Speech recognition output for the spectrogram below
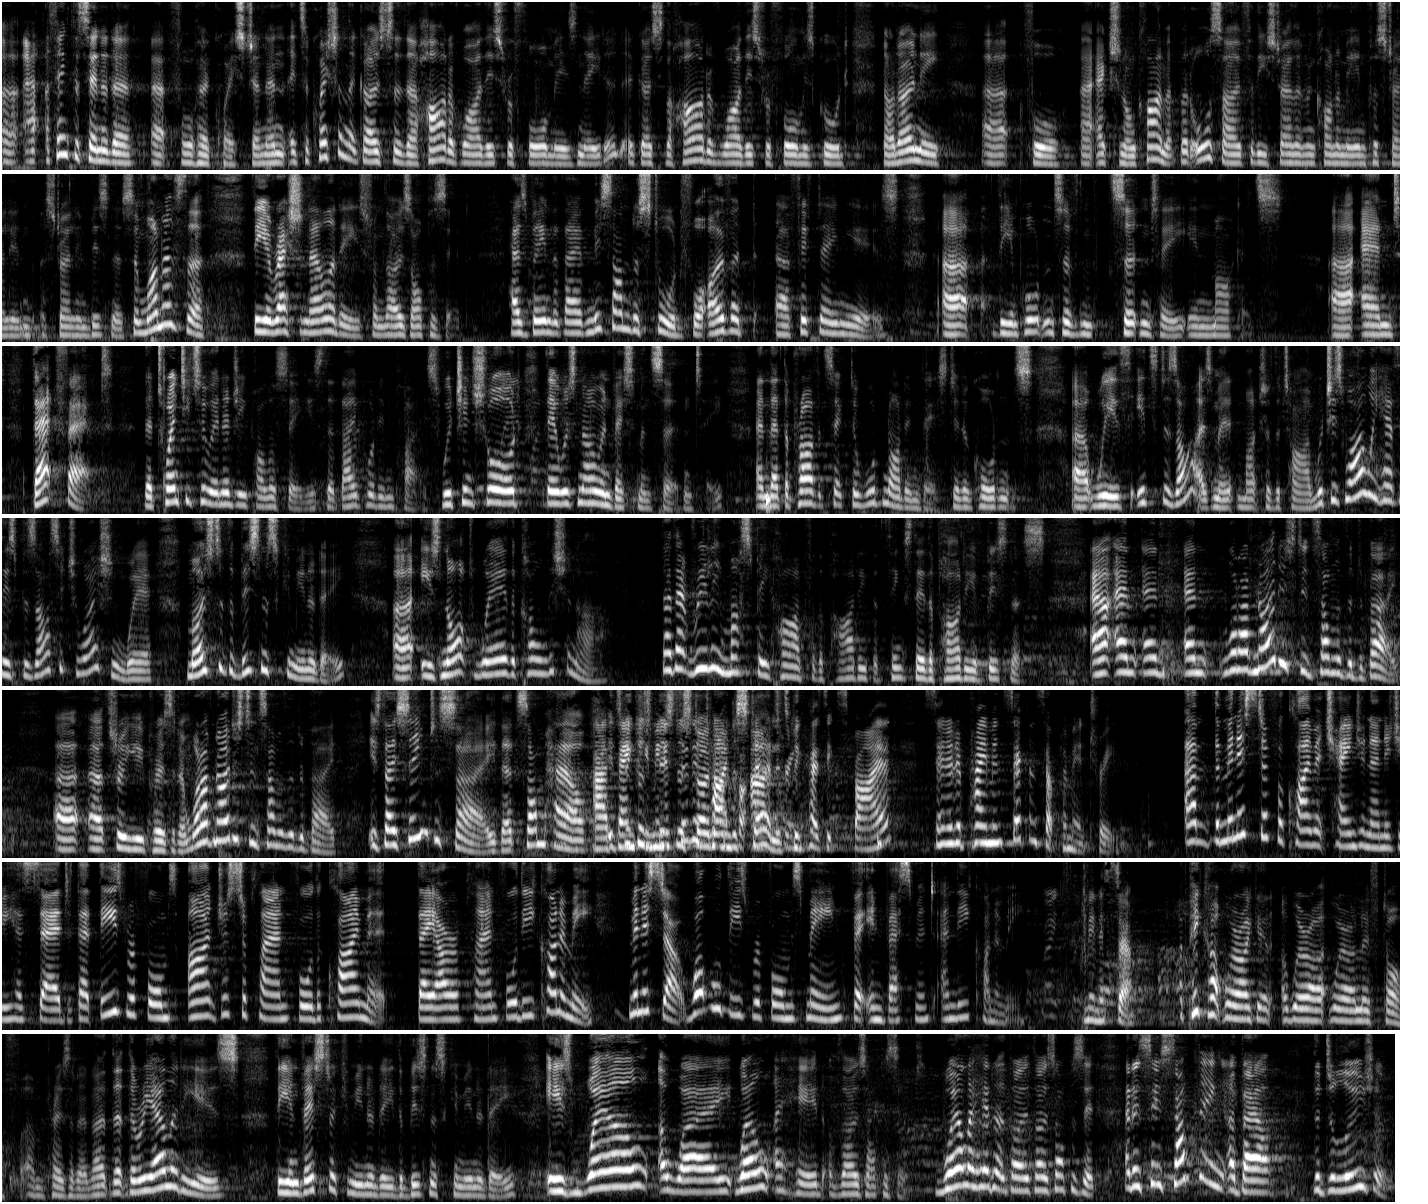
Uh, I thank the senator uh, for her question, and it's a question that goes to the heart of why this reform is needed. It goes to the heart of why this reform is good, not only uh, for uh, action on climate, but also for the Australian economy and for Australian, Australian business. And one of the, the irrationalities from those opposite has been that they have misunderstood for over uh, 15 years uh, the importance of certainty in markets. and that fact the 22 energy policies that they put in place, which ensured there was no investment certainty and that the private sector would not invest in accordance uh, with its desires much of the time, which is why we have this bizarre situation where most of the business community uh, is not where the coalition are. Now, that really must be hard for the party that thinks they're the party of business. Uh, and, and, and what I've noticed in some of the debate uh, uh, through you, President. What I've noticed in some of the debate is they seem to say that somehow uh, it's because you, business the don't time understand. For answering has expired. Senator Payman, second supplementary. Um, the Minister for Climate Change and Energy has said that these reforms aren't just a plan for the climate, they are a plan for the economy. Minister, what will these reforms mean for investment and the economy? Minister. I pick up where I, get, where I, where I left off, um, President. Uh, the, the, reality is the investor community, the business community, is well away, well ahead of those opposite, well ahead of those, those opposite. And it says something about the delusion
